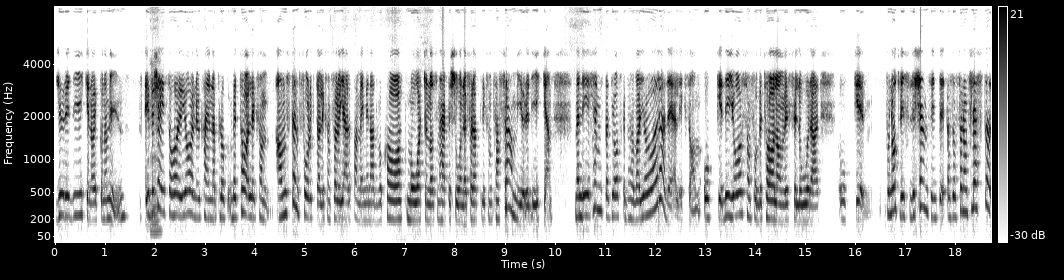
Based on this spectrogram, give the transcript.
juridiken och ekonomin. I och för sig så har jag nu kunnat betala, liksom, anställt folk då, liksom, för att hjälpa mig, min advokat, Mårten och sådana här personer för att liksom, ta fram juridiken. Men det är hemskt att jag ska behöva göra det liksom. Och det är jag som får betala om vi förlorar. Och eh, på något vis, det känns inte, alltså för de flesta,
